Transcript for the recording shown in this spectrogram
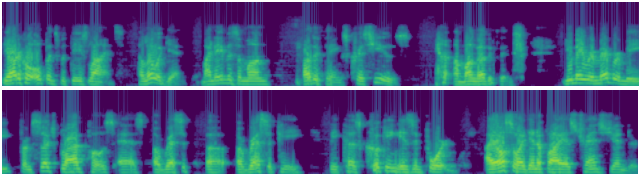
The article opens with these lines Hello again. My name is, among other things, Chris Hughes, among other things. You may remember me from such blog posts as a recipe, uh, a recipe because cooking is important. I also identify as transgender,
